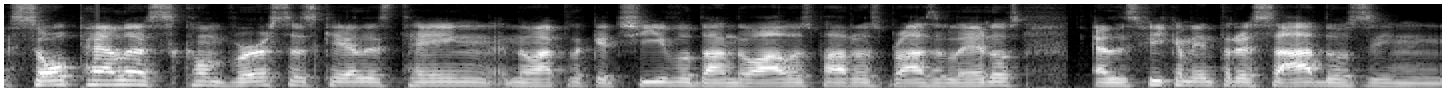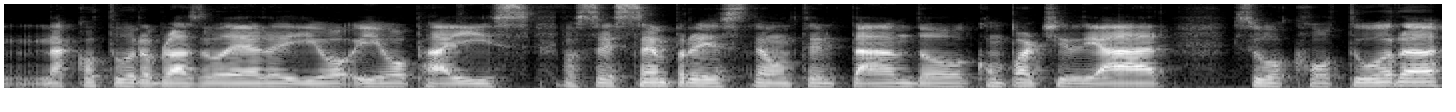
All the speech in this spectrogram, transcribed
Só pelas conversas que eles têm no aplicativo dando aulas para os brasileiros, eles ficam interessados em, na cultura brasileira e o, e o país. Vocês sempre estão tentando compartilhar sua cultura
